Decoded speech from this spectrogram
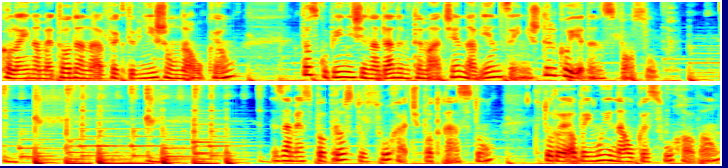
Kolejna metoda na efektywniejszą naukę to skupienie się na danym temacie na więcej niż tylko jeden sposób. Zamiast po prostu słuchać podcastu, który obejmuje naukę słuchową,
